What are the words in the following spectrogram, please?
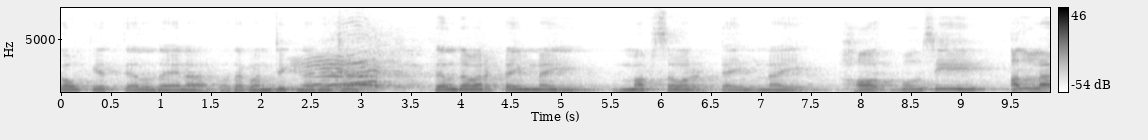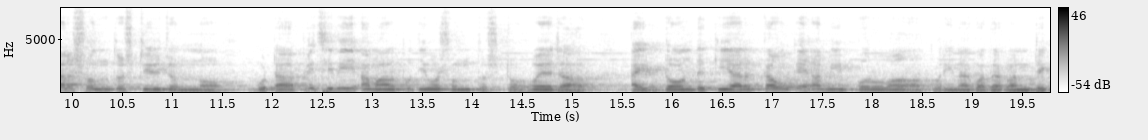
কাউকে তেল দেয় না, কথা কন ঠিক না বেঠি তেল দেওয়ার টাইম নাই মাপ চাওয়ার টাইম নাই। হক বলছি, আল্লাহর সন্তুষ্টির জন্য গোটা পৃথিবী আমার প্রতি অসন্তুষ্ট হয়ে যাক। আই ডোন্ট কেয়ার কাউকে আমি পরোয়া করি না, কথা কন ঠিক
